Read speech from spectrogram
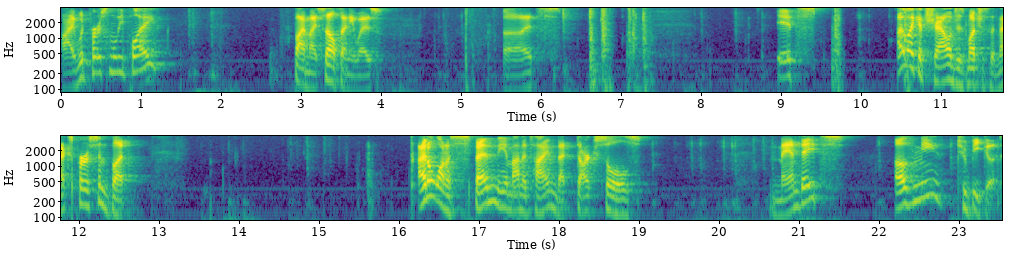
I would personally play by myself, anyways. Uh, it's it's I like a challenge as much as the next person, but I don't want to spend the amount of time that Dark Souls mandates of me to be good.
